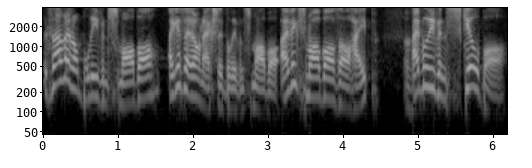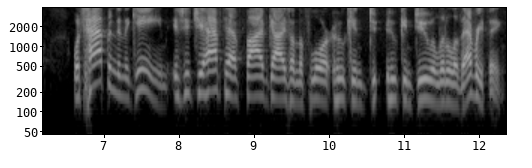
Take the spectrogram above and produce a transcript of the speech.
It's not that I don't believe in small ball. I guess I don't actually believe in small ball. I think small ball is all hype. Uh-huh. I believe in skill ball. What's happened in the game is that you have to have five guys on the floor who can do, who can do a little of everything.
